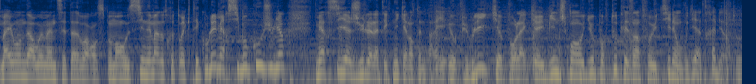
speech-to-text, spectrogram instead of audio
My Wonder Woman, c'est à voir en ce moment au cinéma. Notre truc est écoulé. Merci beaucoup, Julien. Merci à Jules, à la technique, à l'antenne Paris et au public pour l'accueil binge.audio pour toutes les infos utiles. Et on vous dit à très bientôt.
